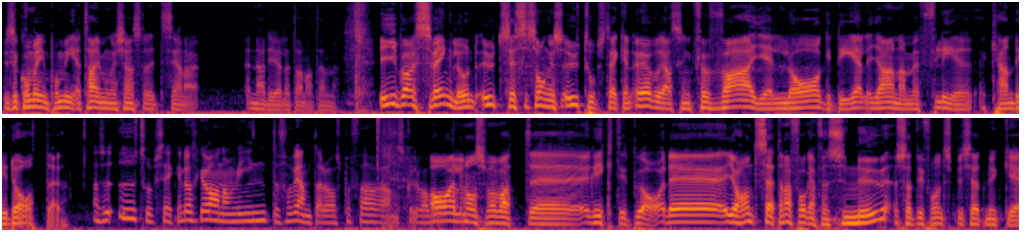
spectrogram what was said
Vi ska komma in på mer timing och känsla lite senare. När det gäller ett annat ämne. Ivar Svänglund utser säsongens utropstecken överraskning för varje lagdel, gärna med fler kandidater. Alltså utropstecken, då ska vara någon vi inte förväntade oss på förhand skulle vara bra. Ja eller någon som har varit eh, riktigt bra. Det, jag har inte sett den här frågan förrän nu så att vi får inte speciellt mycket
